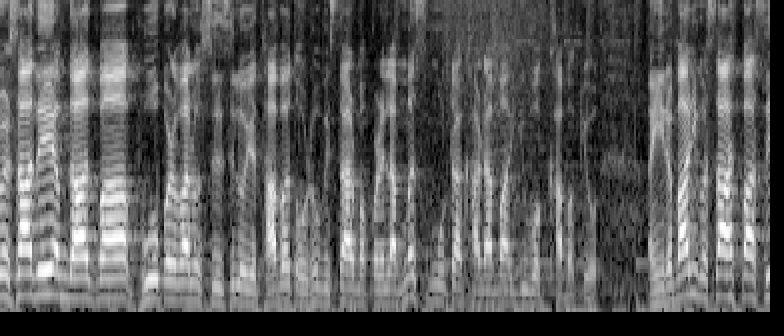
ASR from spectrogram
વરસાદે અમદાવાદમાં ભૂવો પડવાનો સિલસિલો યથાવત, ઓઢો વિસ્તારમાં પડેલા મસ્ત મોટા ખાડામાં યુવક ખાબક્યો. અહીં રબારી વસાહત પાસે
